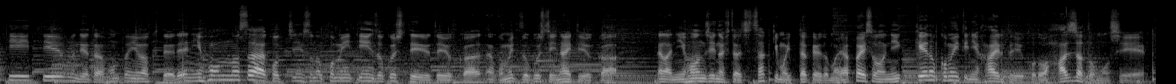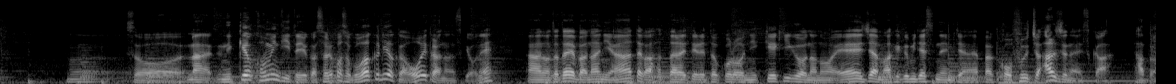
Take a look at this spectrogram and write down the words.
ティっていう部分で言ったら本当に弱くてで日本のさこっちにそのコミュニティに属しているというかなんかコミュニティに属していないというかなんか日本人の人たちさっきも言ったけれどもやっぱりその日系のコミュニティに入るということは恥だと思うしうん。そうまあ日系のコミュニティというかそれこそ語学留学が多いからなんですけどねあの例えば何あなたが働いているところ日系企業なのえー、じゃあ負け組ですねみたいなやっぱこう風潮あるじゃないですか多分。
